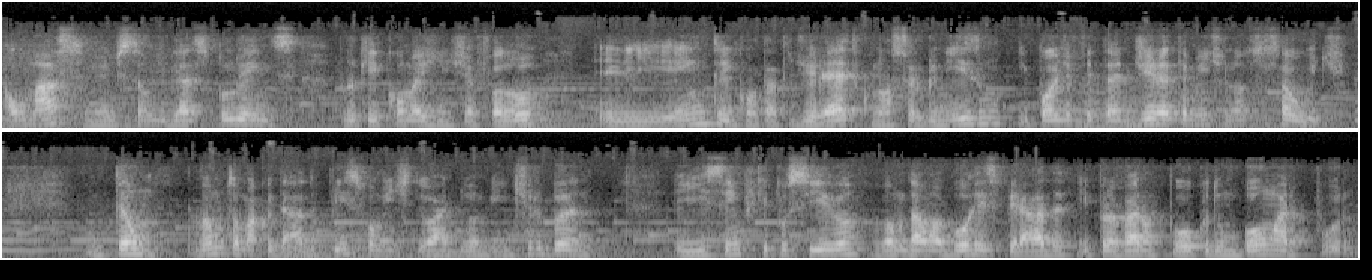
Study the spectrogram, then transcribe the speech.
ao máximo a emissão de gases poluentes, porque, como a gente já falou, ele entra em contato direto com o nosso organismo e pode afetar diretamente a nossa saúde. Então, vamos tomar cuidado, principalmente do ar do ambiente urbano. E sempre que possível, vamos dar uma boa respirada e provar um pouco de um bom ar puro.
